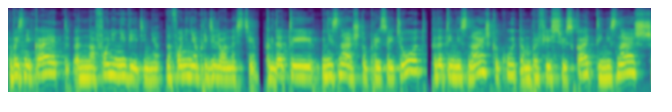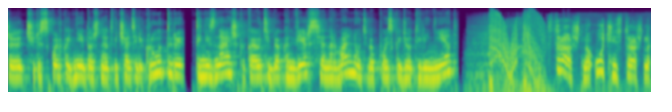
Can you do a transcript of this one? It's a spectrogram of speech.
возникает на фоне неведения, на фоне неопределенности. Когда ты не знаешь, что произойдет, когда ты не знаешь, какую там профессию искать, ты не знаешь, э, через сколько дней должны отвечать рекрутеры, ты не знаешь, какая у тебя конверсия, нормально у тебя поиск идет или нет страшно, очень страшно.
